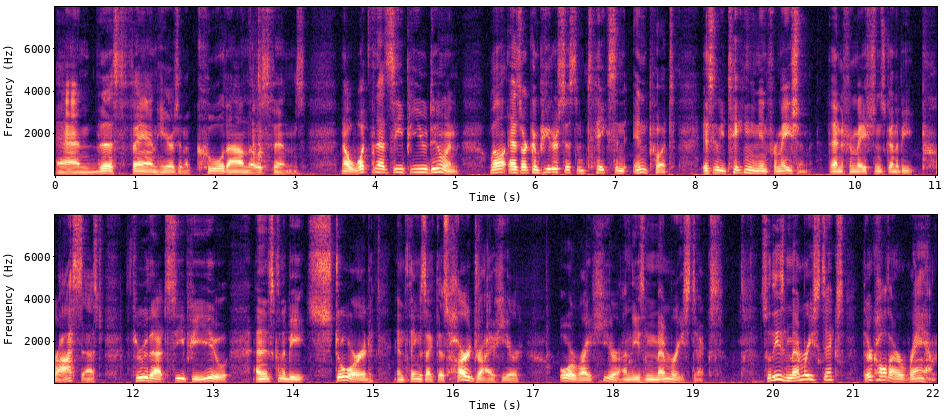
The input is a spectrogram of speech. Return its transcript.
and this fan here is going to cool down those fins. Now, what's that CPU doing? Well, as our computer system takes an input, it's going to be taking in information. That information is going to be processed through that CPU, and it's going to be stored in things like this hard drive here, or right here on these memory sticks. So these memory sticks, they're called our RAM.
